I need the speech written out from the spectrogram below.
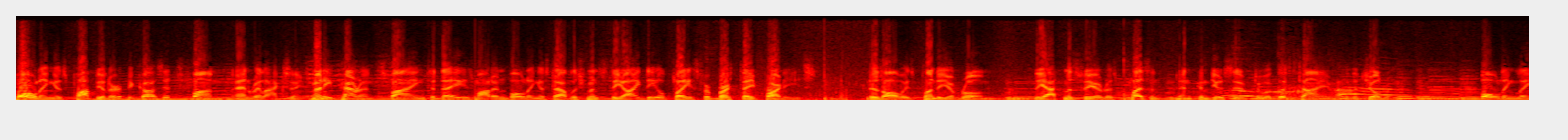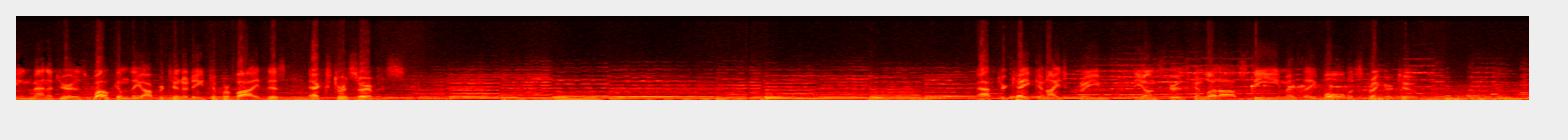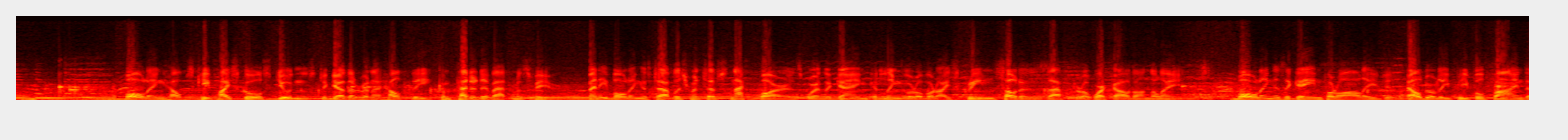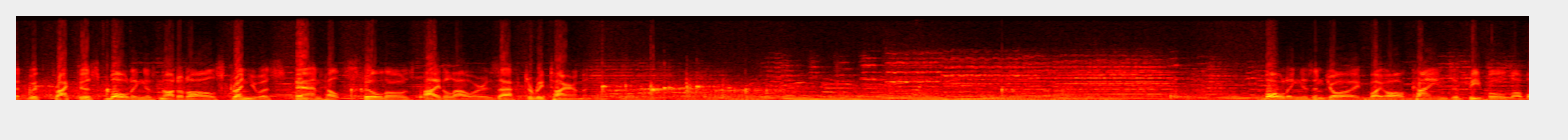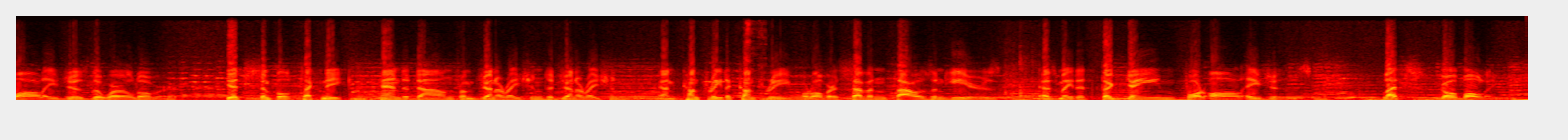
Bowling is popular because it's fun and relaxing. Many parents find today's modern bowling establishments the ideal place for birthday parties. There's always plenty of room. The atmosphere is pleasant and conducive to a good time for the children. Bowling lane managers welcome the opportunity to provide this extra service. After cake and ice cream, the youngsters can let off steam as they bowl a string or two. Bowling helps keep high school students together in a healthy, competitive atmosphere. Many bowling establishments have snack bars where the gang can linger over ice cream sodas after a workout on the lanes. Bowling is a game for all ages. Elderly people find that with practice, bowling is not at all strenuous and helps fill those idle hours after retirement. Bowling is enjoyed by all kinds of people of all ages the world over. Its simple technique, handed down from generation to generation and country to country for over 7,000 years, has made it the game for all ages. Let's go bowling.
